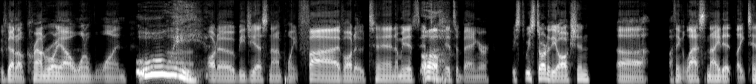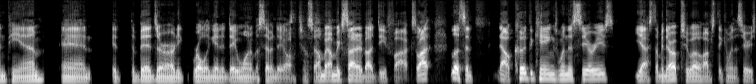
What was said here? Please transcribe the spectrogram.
We've got a Crown Royale one of one Ooh, uh, auto BGS 9.5, auto 10. I mean, it's it's, Oh. a, it's a banger. We we started the auction, uh, I think last night at like 10 p.m. and it the bids are already rolling in at day one of a seven day auction. So I'm I'm excited about D Fox. So I listen now. Could the Kings win this series? Yes. I mean they're up 2-0. Obviously they can win the series.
